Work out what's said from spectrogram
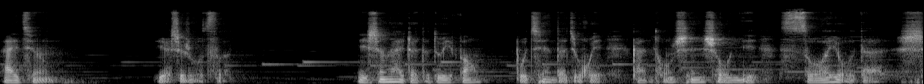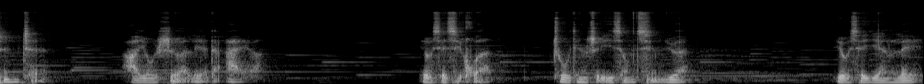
爱情也是如此。你深爱着的对方，不见得就会感同身受你所有的深沉而又热烈的爱啊。有些喜欢，注定是一厢情愿。有些眼泪，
